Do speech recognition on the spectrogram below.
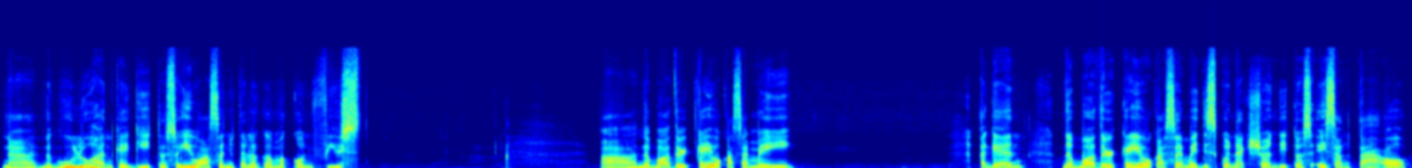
Na naguluhan kayo dito. So, iwasan nyo talaga mag-confused. Ah, na-bothered kayo kasi may Again, na-bother kayo kasi may disconnection dito sa isang tao.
